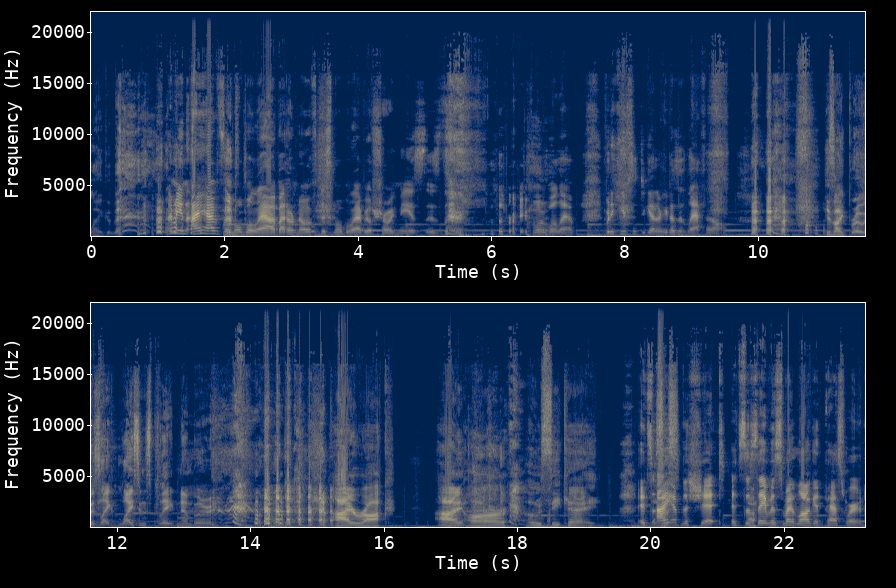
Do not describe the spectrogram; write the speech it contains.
Like, I mean, I have a mobile app. I don't know if this mobile app you're showing me is is the, the right mobile app, but he keeps it together. He doesn't laugh at all. He's like, bro, it's like license plate number. I rock, I R O C K. It's This I is- am the shit. It's the Uh. same as my login password.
